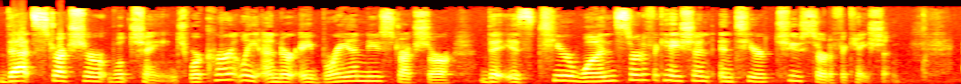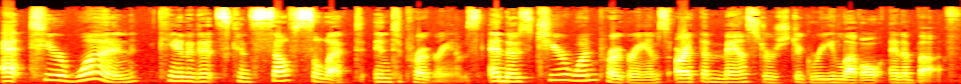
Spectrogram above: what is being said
that structure will change. We're currently under a brand new structure that is Tier 1 certification and Tier 2 certification. At Tier 1, candidates can self select into programs, and those Tier 1 programs are at the master's degree level and above.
